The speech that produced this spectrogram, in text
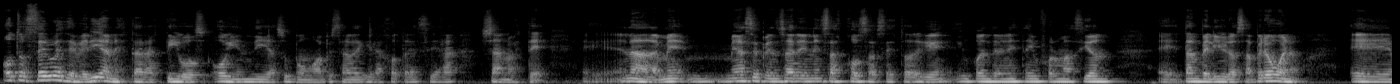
otros héroes deberían estar activos hoy en día supongo a pesar de que la JSA ya no esté Eh, nada me, me hace pensar en esas cosas esto de que encuentren esta información eh, tan peligrosa pero bueno eh,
